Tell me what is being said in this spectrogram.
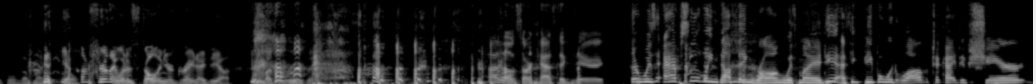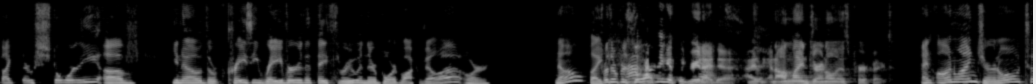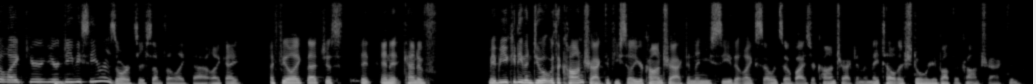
People love my. yeah, little- I'm sure they would have stolen your great idea about the room thing. I love sarcastic Derek. there was absolutely nothing wrong with my idea. I think people would love to kind of share like their story of, you know, the crazy raver that they threw in their boardwalk villa or no? Like For the resort? I think it's a great Yes. idea. I an online journal is perfect. an online journal to like your your DVC resorts or something like that. Like I I feel like that just it and it kind of maybe you could even do it with a contract if you sell your contract and then you see that like so and so buys your contract and then they tell their story about their contract and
